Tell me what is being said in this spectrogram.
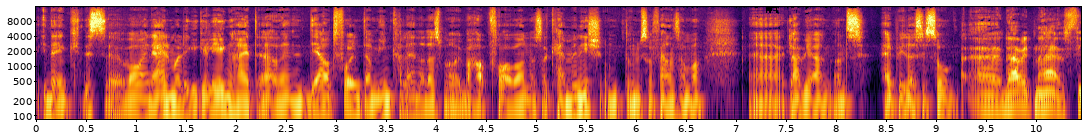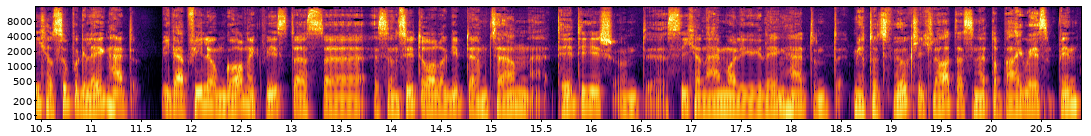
ich denke, das äh, war eine einmalige Gelegenheit, er hat einen derart vollen Terminkalender, dass wir überhaupt froh waren, dass er gekommen ist und insofern sind wir, äh, glaube ich, auch ganz happy, dass es so... Äh, David, nein, sicher super Gelegenheit ich glaube, viele haben gar nicht gewusst, dass äh, es einen Südtiroler gibt, der am CERN äh, tätig ist und äh, sicher eine einmalige Gelegenheit. Und mir tut es wirklich leid, dass ich nicht dabei gewesen bin.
